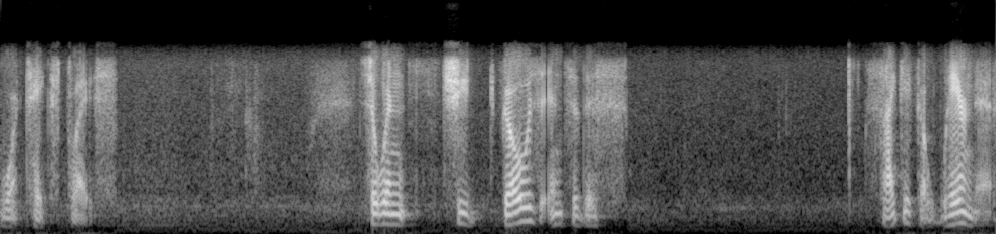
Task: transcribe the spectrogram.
what takes place. So when she goes into this psychic awareness,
